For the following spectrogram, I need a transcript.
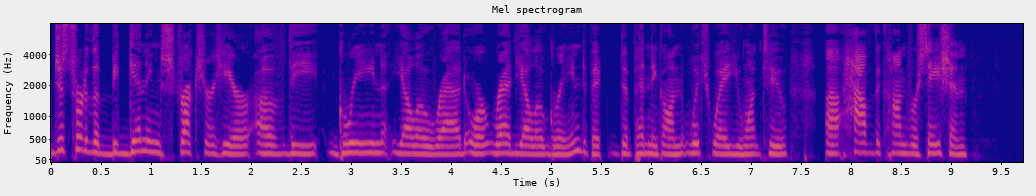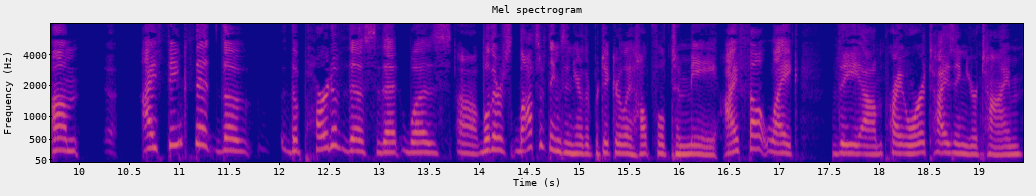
just sort of the beginning structure here of the green, yellow, red, or red, yellow, green, depending on which way you want to uh, have the conversation. Um, I think that the the part of this that was uh, well, there's lots of things in here that are particularly helpful to me. I felt like the um, prioritizing your time.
